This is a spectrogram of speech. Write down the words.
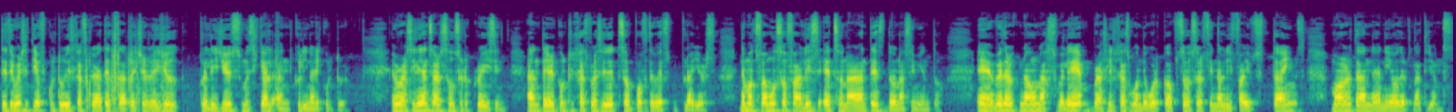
the diversity of cultures has created a rich religious, religious, musical, and culinary culture. Uh, Brazilians are soccer crazy, and their country has produced some of the best players. The most famous of all is Edson Arantes do Nascimento. Uh, better known as Pelé, Brazil has won the World Cup soccer finally five times, more than any other nations.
